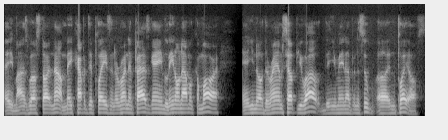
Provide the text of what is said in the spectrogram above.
hey, might as well start now. Make competent plays in the run and pass game. Lean on Alvin Kamara, and you know if the Rams help you out, then you may end up in the super uh, in the playoffs.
